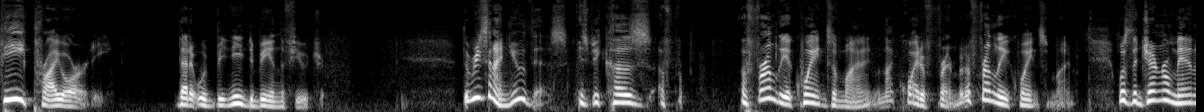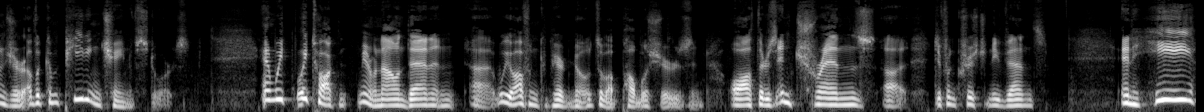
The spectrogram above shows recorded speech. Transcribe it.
the priority that it would be, need to be in the future. The reason I knew this is because a, a friendly acquaintance of mine, not quite a friend, but a friendly acquaintance of mine, was the general manager of a competing chain of stores. And we, we talked, you know, now and then, and uh, we often compared notes about publishers and authors and trends, uh, different Christian events. And he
